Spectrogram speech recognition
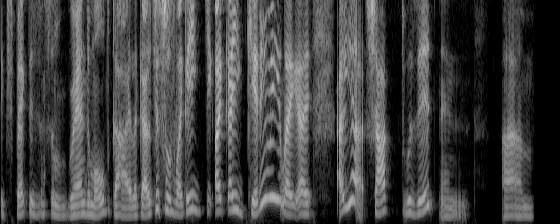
expected some random old guy. Like I just was like, are you like, are you kidding me? Like I, I yeah, shocked was it. And um,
